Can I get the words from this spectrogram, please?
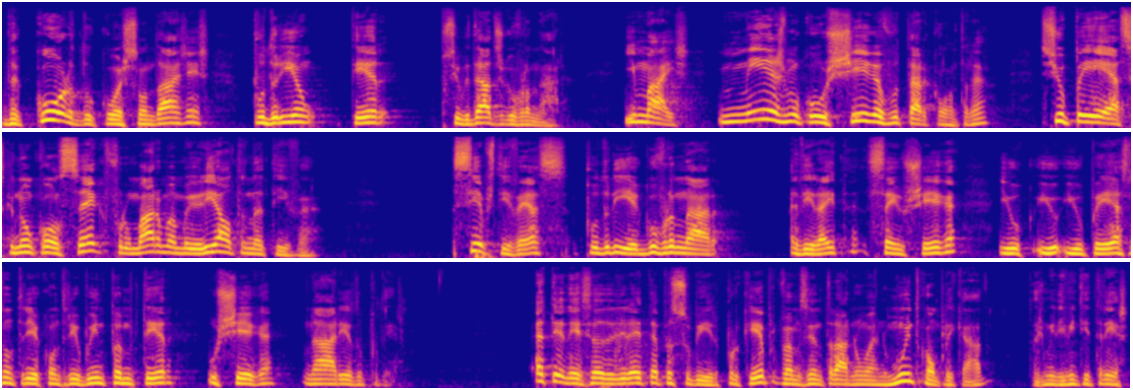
de acordo com as sondagens, poderiam ter possibilidades de governar. E mais, mesmo com o Chega a votar contra, se o PS, que não consegue formar uma maioria alternativa, se abstivesse, poderia governar a direita sem o Chega e o, e o PS não teria contribuído para meter o Chega na área do poder. A tendência da direita é para subir. Porquê? Porque vamos entrar num ano muito complicado, 2023.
